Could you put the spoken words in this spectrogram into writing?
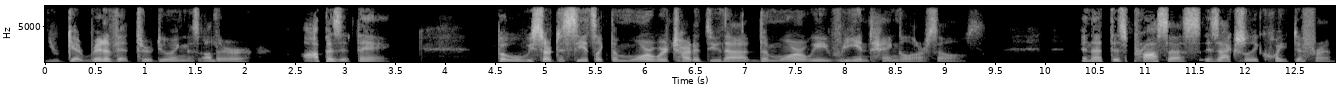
you get rid of it through doing this other opposite thing. But what we start to see, it's like the more we try to do that, the more we re-entangle ourselves, and that this process is actually quite different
